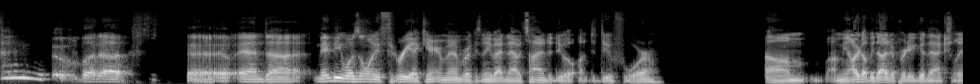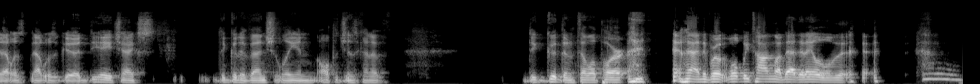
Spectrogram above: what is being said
but uh, uh, and uh, maybe it was only three. I can't remember because maybe I didn't have time to do to do four. Um, I mean, RW did pretty good actually. That was that was good. DHX did good eventually, and Altigen's kind of did good then fell apart. we'll be talking about that today a little bit.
